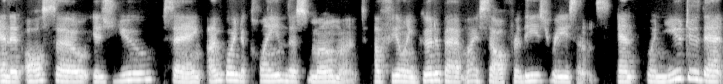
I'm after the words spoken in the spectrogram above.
and it also is you saying, I'm going to claim this moment of feeling good about myself for these reasons. And when you do that,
